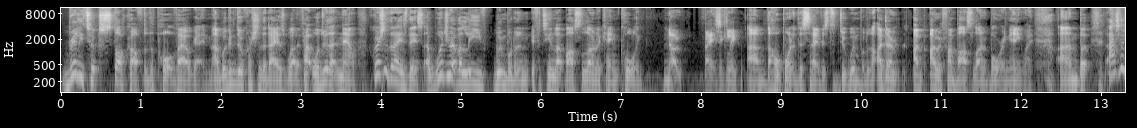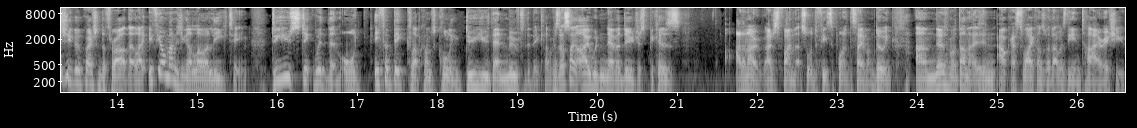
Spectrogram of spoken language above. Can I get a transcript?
really took stock after the Port Vale game, and uh, we're going to do a question of the day as well. In fact, we'll do that now. The question of the day is this: uh, Would you ever leave Wimbledon if a team like Barcelona came calling? No. Basically, um, the whole point of this save is to do Wimbledon. I don't. I, I would find Barcelona boring anyway. Um, but that's actually a good question to throw out there. Like, if you're managing a lower league team, do you stick with them, or if a big club comes calling, do you then move to the big club? Because that's something I would never do, just because I don't know. I just find that sort of defeats the point of the save I'm doing. Um, the only time I've done that is in Outcast of Icons, where that was the entire issue.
